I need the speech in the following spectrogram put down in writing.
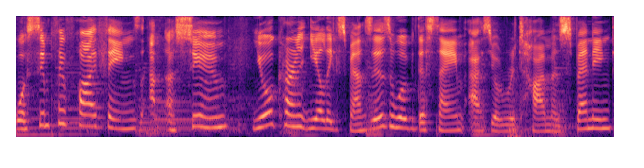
We'll simplify things and assume your current yearly expenses will be the same as your retirement spending.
